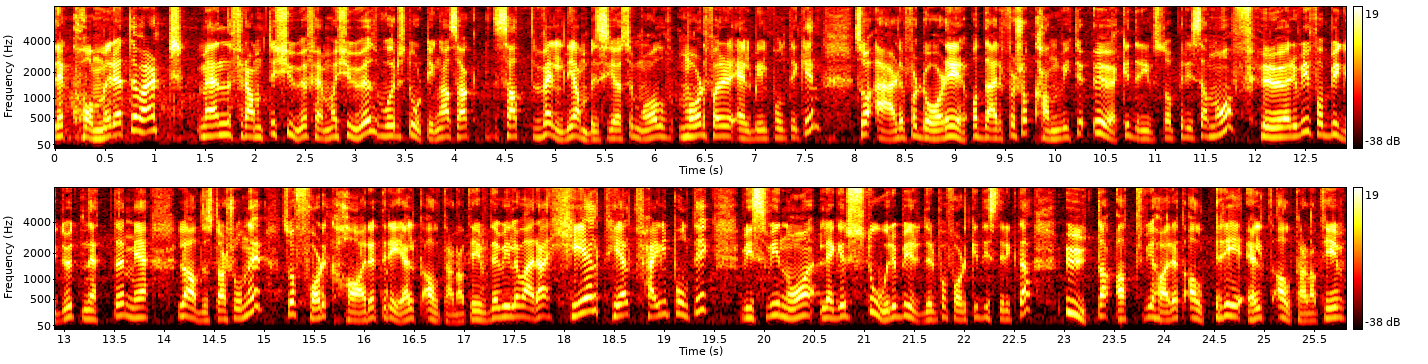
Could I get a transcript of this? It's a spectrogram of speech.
Det kommer etter hvert, men fram til 2025, hvor Stortinget har sagt, satt veldig ambisiøse mål, mål, for elbilpolitikken, så er det for dårlig. Og Derfor så kan vi ikke øke drivstoffprisene nå, før vi får bygd ut nettet med ladestasjoner, så folk har et reelt alternativ. Det ville være helt helt feil politikk hvis vi nå legger store byrder på folk i distrikta uten at vi har et reelt alternativ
